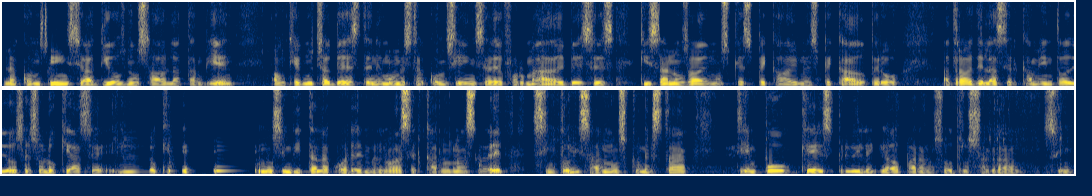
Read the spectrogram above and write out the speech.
la conciencia, Dios nos habla también, aunque muchas veces tenemos nuestra conciencia deformada, a veces quizá no sabemos qué es pecado y no es pecado, pero a través del acercamiento a Dios, eso es lo que hace, lo que nos invita a la cuaresma, ¿no? Acercarnos más a Él, sintonizarnos con este tiempo que es privilegiado para nosotros sagrado. Sí.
